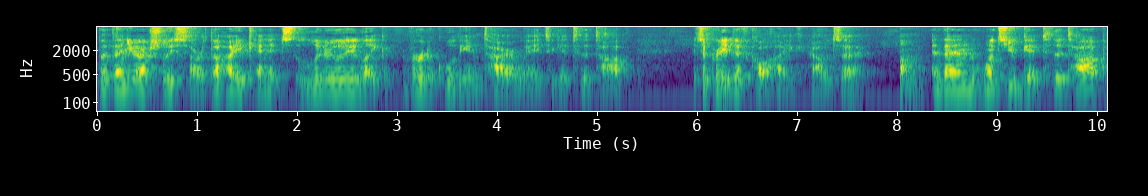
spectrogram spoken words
but then you actually start the hike, and it's literally like vertical the entire way to get to the top. It's a pretty difficult hike, I would say. Um, and then once you get to the top,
